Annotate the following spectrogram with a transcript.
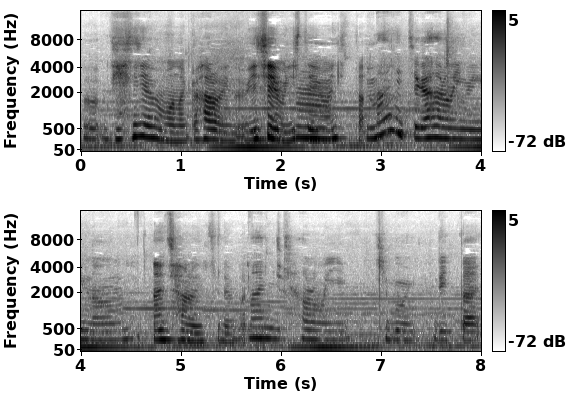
そう BGM もなんかハロウィンの BGM にしてみました、うん。毎日がハロウィンがいいな。何日ハロウィンすればいい毎日ハロウィン気分でいたい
